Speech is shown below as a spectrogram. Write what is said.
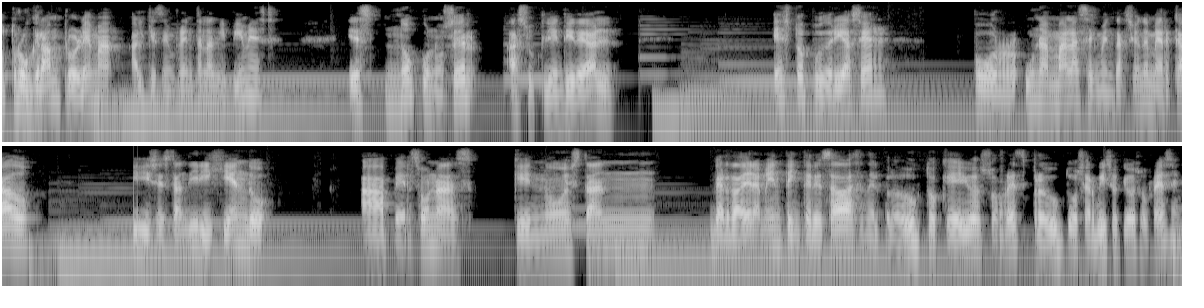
Otro gran problema al que se enfrentan las MIPIMES es no conocer a su cliente ideal. Esto podría ser por una mala segmentación de mercado y se están dirigiendo a personas que no están verdaderamente interesadas en el producto que ellos ofrecen, producto o servicio que ellos ofrecen.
